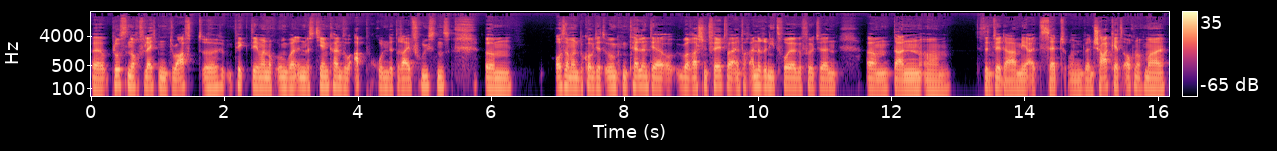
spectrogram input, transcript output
äh, plus noch vielleicht einen Draft-Pick, den man noch irgendwann investieren kann, so ab Runde drei frühestens. Ähm, außer man bekommt jetzt irgendeinen Talent, der überraschend fällt, weil einfach andere Needs vorher gefüllt werden, ähm, dann ähm, sind wir da mehr als set. Und wenn Shark jetzt auch noch mal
